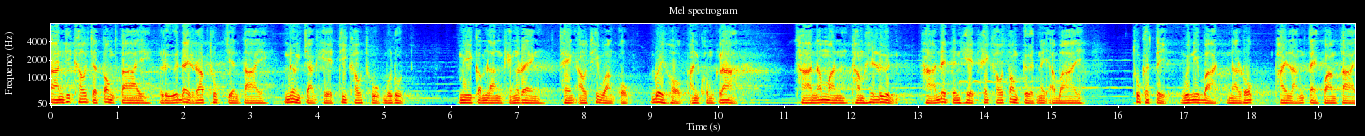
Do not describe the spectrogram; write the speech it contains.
การที่เขาจะต้องตายหรือได้รับทุกข์เจียนตาย เนื่องจากเหตุที่เขาถูกบุรุษ มีกำลังแข็งแรงแทงเอาที่วางอกด้วยหอกอันคมกล้า ทาน้ำมันทำให้ลื่น หาได้เป็นเหตุให้เขาต้องเกิดในอบาย ทุคติ วินิบาตนรก ภายหลังแต่ความตาย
